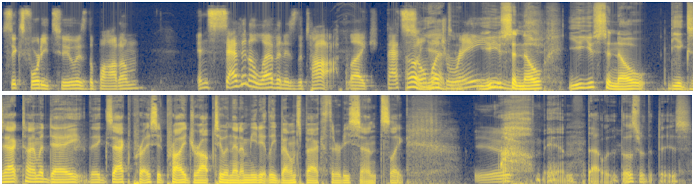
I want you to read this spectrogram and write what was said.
642 is the bottom, and 711 is the top. Like that's oh, so Oh, yeah, much dude. range. You used to know. You used to know the exact time of day, the exact price it probably dropped to, and then immediately bounce back thirty cents. Like, Yeah. oh man, that was those were the days.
